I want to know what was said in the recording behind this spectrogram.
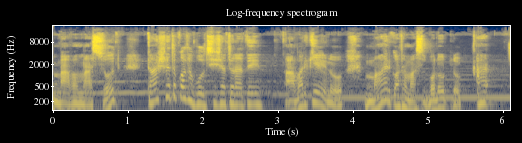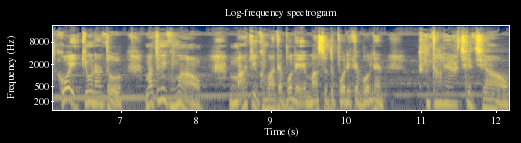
বাবা মাসুদ কার সাথে কথা বলছিস এত রাতে? আবার কি এলো? মায়ের কথা মাসুদ বলে উঠল "আহ, কই? কেউ না তো। মা, তুমি ঘুমাও। মাকে ঘুমাতে বলে মাসুদ পরীকে বললেন, তুমি তাহলে আজকে যাও।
